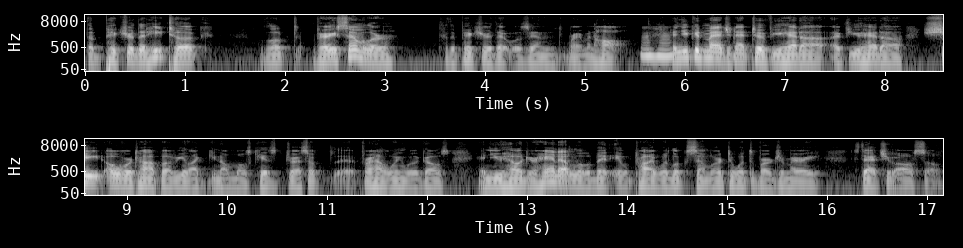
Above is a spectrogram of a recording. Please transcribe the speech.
the picture that he took looked very similar to the picture that was in Raynham Hall. And you could imagine that too if you had a if you had a sheet over top of you, like you know most kids dress up uh, for Halloween with a ghost, and you held your hand out a little bit, it would probably would look similar to what the Virgin Mary statue also.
